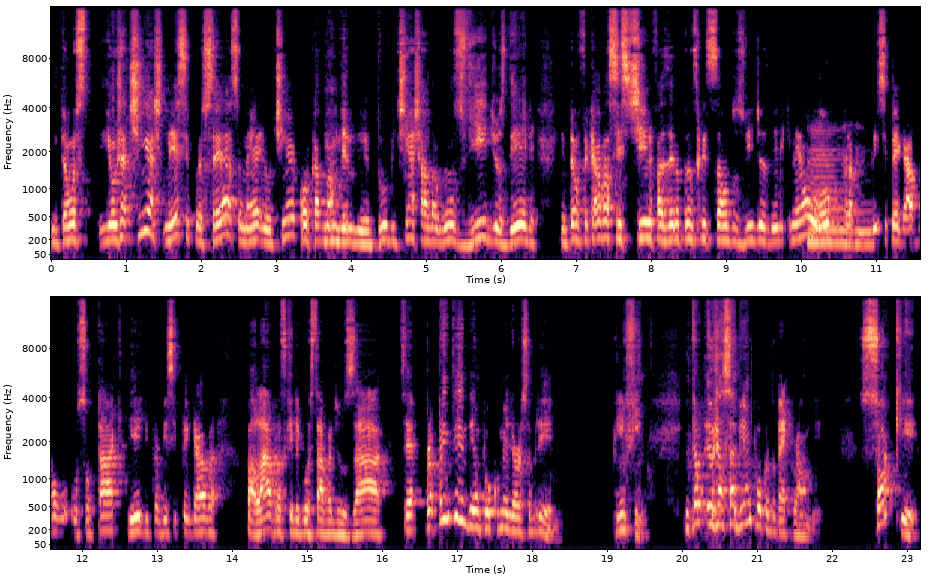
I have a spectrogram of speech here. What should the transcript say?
Então, e eu já tinha, nesse processo, né, eu tinha colocado o nome dele no YouTube, tinha achado alguns vídeos dele, então eu ficava assistindo, fazendo transcrição dos vídeos dele, que nem um louco, para ver se pegava o, o sotaque dele, para ver se pegava palavras que ele gostava de usar, para entender um pouco melhor sobre ele. Enfim. Então, eu já sabia um pouco do background dele. Só que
